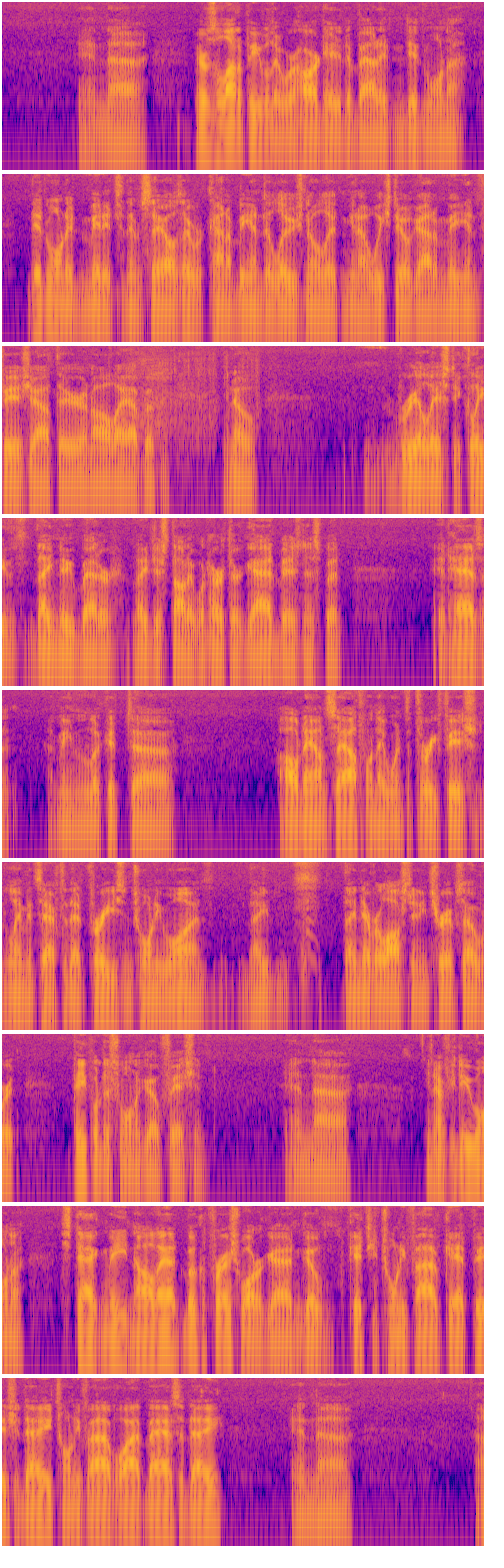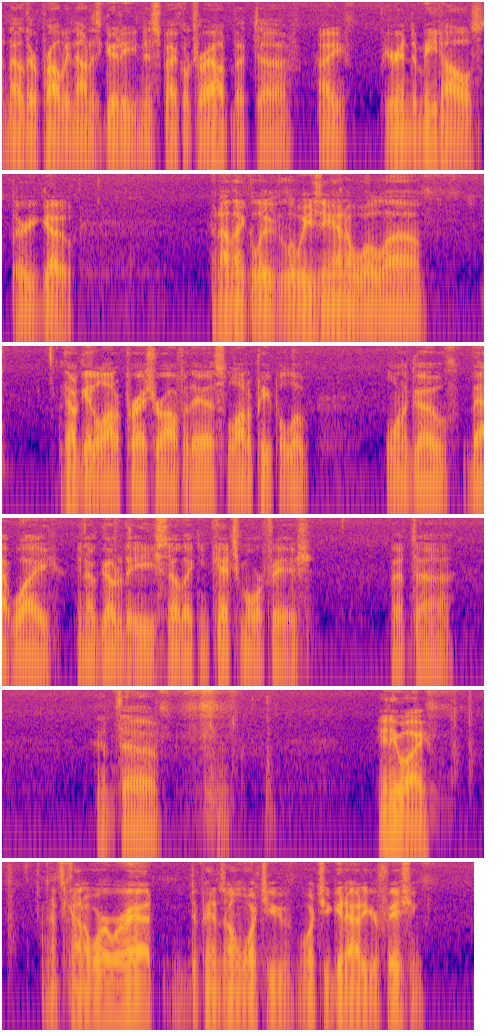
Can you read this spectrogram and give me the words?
And uh, there was a lot of people that were hard headed about it and didn't want to didn't want to admit it to themselves. They were kind of being delusional that, you know, we still got a million fish out there and all that. But, you know, realistically, they knew better. They just thought it would hurt their guide business, but it hasn't. I mean, look at uh, all down south when they went to three fish limits after that freeze in 21. They they never lost any trips over it. People just want to go fishing, and uh, you know if you do want to stack meat and all that, book a freshwater guide and go catch you 25 catfish a day, 25 white bass a day, and uh, I know they're probably not as good eating as speckled trout, but uh, hey, if you're into meat hauls, there you go and I think Louisiana will uh, they'll get a lot of pressure off of this. A lot of people will want to go that way, you know, go to the east so they can catch more fish. But uh, it, uh, anyway, that's kind of where we're at. Depends on what you what you get out of your fishing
